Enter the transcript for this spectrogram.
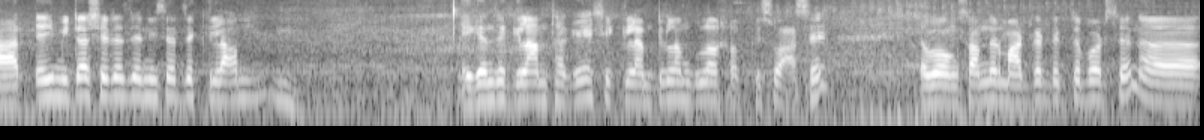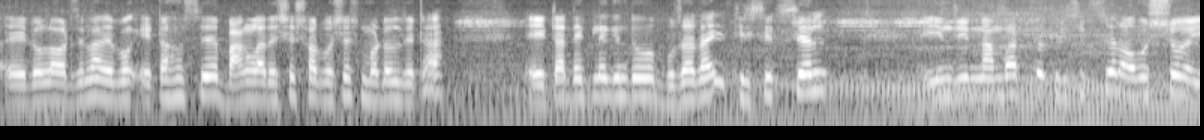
আর এই মিটার শেডের যে নিচের যে ক্লাম, এখানে যে ক্লাম থাকে, সেই ক্লাম টিলামগুলো সব কিছু আছে। এবং সামনের মার্কেট দেখতে পাচ্ছেন এটা হলো অরিজিনাল এবং এটা হচ্ছে বাংলাদেশের সর্বশেষ মডেল যেটা। এটা দেখলে কিন্তু বোঝা যায় three six cell engine number তো থ্রি সিক্সের অবশ্যই।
